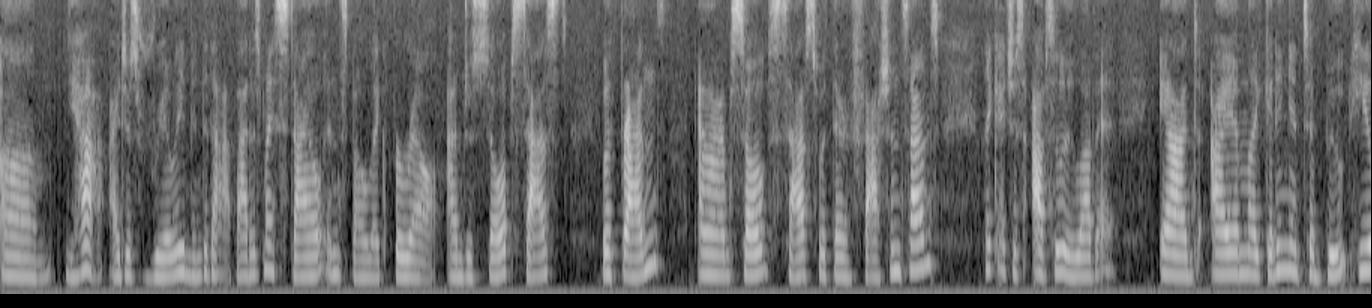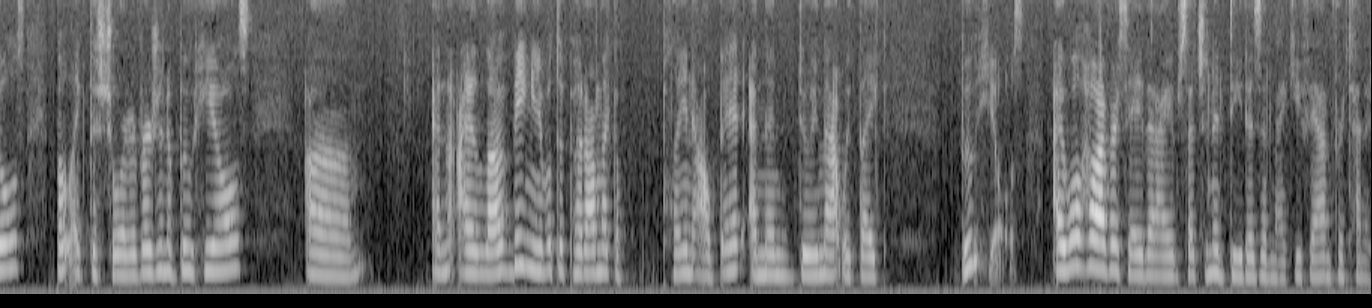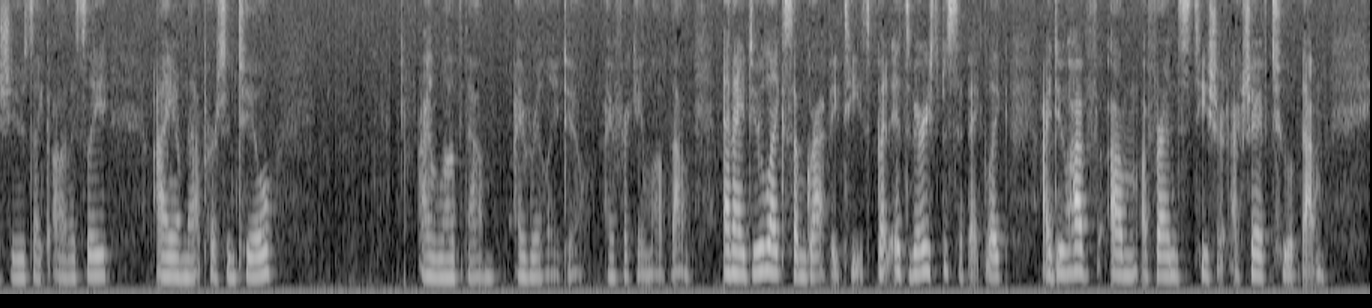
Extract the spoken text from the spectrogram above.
um, yeah, I just really am into that. That is my style and inspo, like for real. I'm just so obsessed with friends and I'm so obsessed with their fashion sense. Like, I just absolutely love it. And I am like getting into boot heels, but like the shorter version of boot heels. Um, and I love being able to put on like a plain outfit and then doing that with like boot heels. I will, however, say that I am such an Adidas and Nike fan for tennis shoes. Like, honestly, I am that person too. I love them. I really do. I freaking love them. And I do like some graphic tees, but it's very specific. Like I do have um, a friend's t-shirt. Actually, I have two of them.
